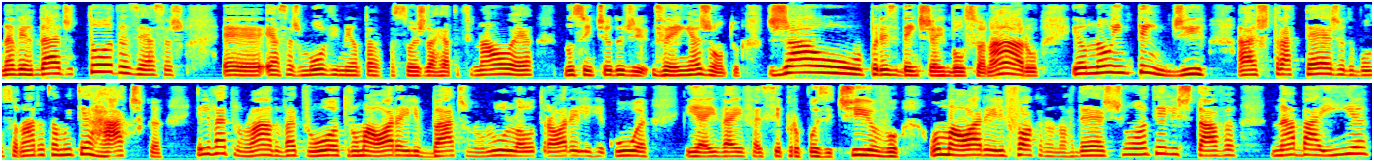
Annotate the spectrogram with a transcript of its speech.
Na verdade, todas essas, é, essas movimentações da reta final é no sentido de venha junto. Já o presidente Jair Bolsonaro, eu não entendi. A estratégia do Bolsonaro está muito errática. Ele vai para um lado, vai para o outro, uma hora ele bate no Lula, outra hora ele recua e aí vai, vai ser propositivo, uma hora ele foca no Nordeste. Ontem ele estava na Bahia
